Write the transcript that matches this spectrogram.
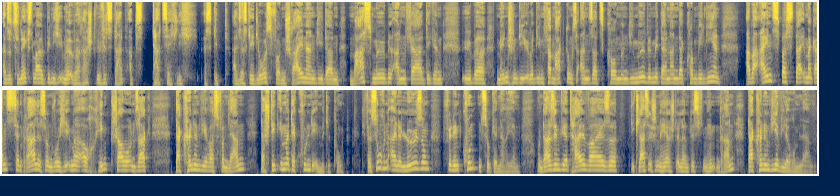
Also zunächst mal bin ich immer überrascht, wie viele Start-ups tatsächlich es gibt. Also es geht los von Schreinern, die dann Maßmöbel anfertigen, über Menschen, die über den Vermarktungsansatz kommen, die Möbel miteinander kombinieren. Aber eins, was da immer ganz zentral ist und wo ich immer auch hinschaue und sage, da können wir was von lernen, da steht immer der Kunde im Mittelpunkt. Die versuchen eine Lösung für den Kunden zu generieren. Und da sind wir teilweise die klassischen Hersteller ein bisschen hinten dran. Da können wir wiederum lernen.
